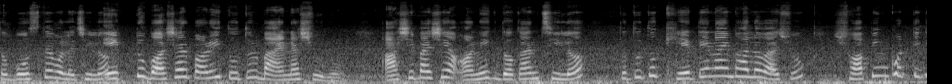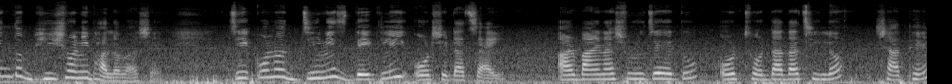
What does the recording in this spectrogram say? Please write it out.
তো বসতে বলেছিল, একটু বসার পরেই তুতুর বায়না শুরু। আশেপাশে অনেক দোকান ছিল, তো তুতু খেতে নাই ভালোবাসুক, শপিং করতে কিন্তু ভীষণই ভালোবাসে। যে কোনো জিনিস দেখলেই ওর সেটা চাই। আর বায়না শুরু যেহেতু, ওর ছোট দাদা ছিল সাথে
